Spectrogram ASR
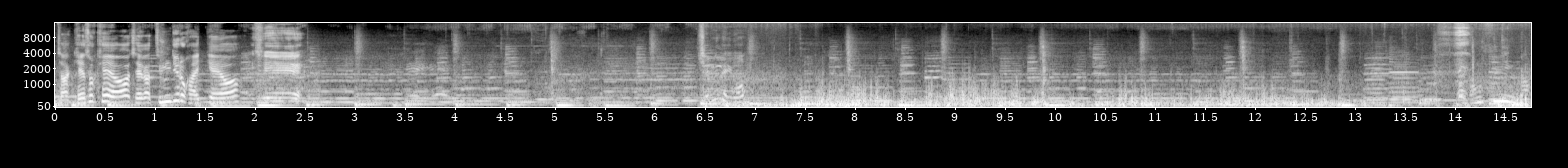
자 계속해요. 제가 등 뒤로 갈게요. 당시. 재밌네 이거. 너무 스윙인가?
